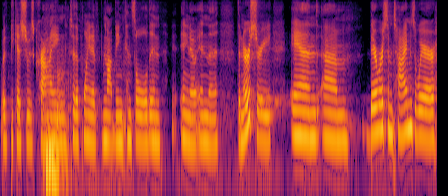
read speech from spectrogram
with because she was crying to the point of not being consoled in, in, you know in the the nursery, and um, there were some times where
